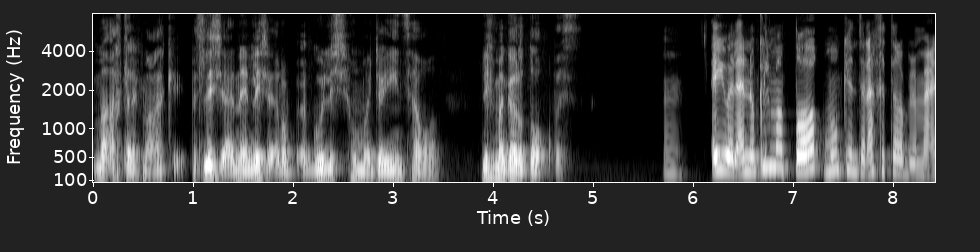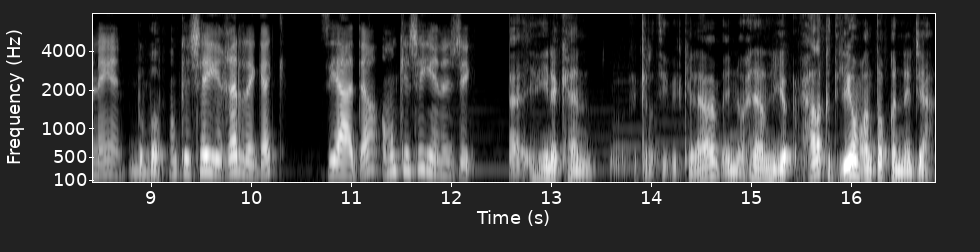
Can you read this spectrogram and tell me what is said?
ما أختلف معاك. بس ليش أنا ليش أقول ليش هما جايين سوا؟ ليش ما قالوا طوق بس؟ مم. أيوة لأنه كلمة طوق ممكن تنأخذ ترى بالمعنيين. بالضبط. ممكن شيء يغرقك زيادة وممكن شيء ينجيك. هنا كان فكرتي في الكلام إنه إحنا في حلقة اليوم عن طوق النجاة.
